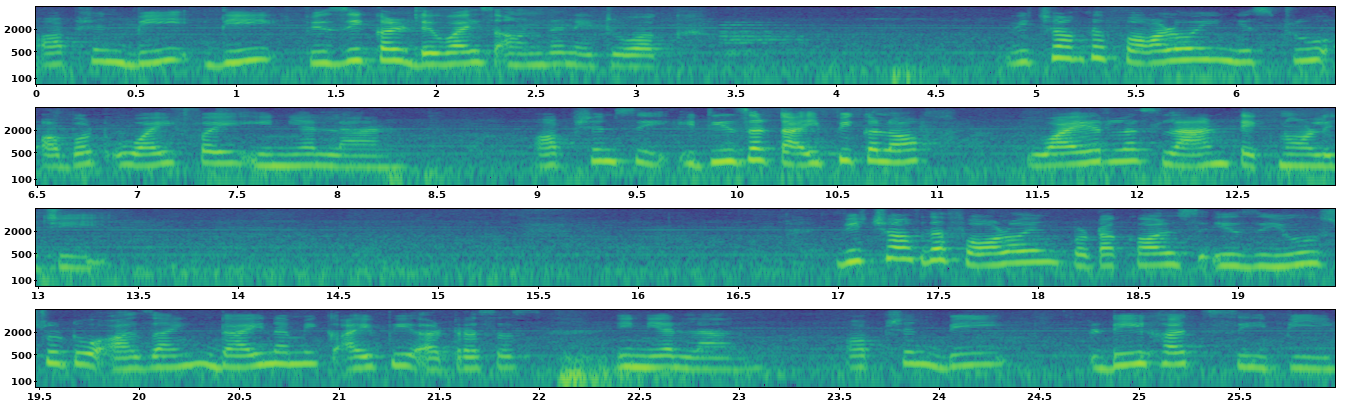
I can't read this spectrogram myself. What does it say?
Option B the physical device on the network. Which of the following is true about Wi Fi in a LAN? Option C it is a typical of wireless LAN technology. Which of the following protocols is used to assign dynamic IP addresses in a LAN? Option B DHCP.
